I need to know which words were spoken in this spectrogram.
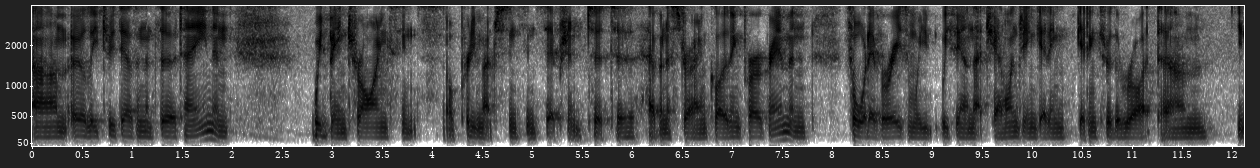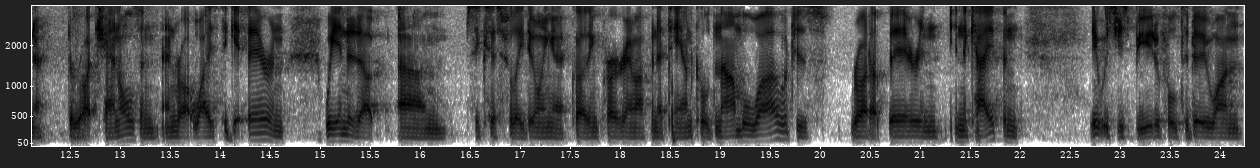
um, early 2013, and we'd been trying since, or pretty much since inception, to, to have an Australian clothing program. And for whatever reason, we, we found that challenging getting getting through the right. Um, you know the right channels and, and right ways to get there and we ended up um, successfully doing a clothing program up in a town called Numbulwar which is right up there in, in the Cape and it was just beautiful to do one,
